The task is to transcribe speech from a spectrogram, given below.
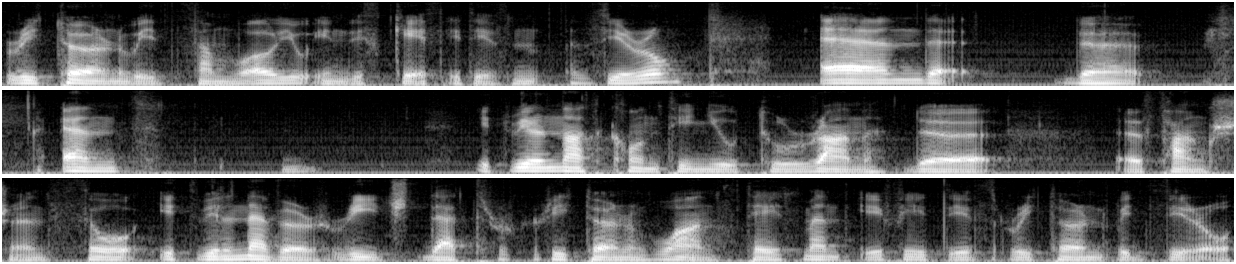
return with some value. In this case it is 0 and the and it will not continue to run the uh, function so it will never reach that return 1 statement if it is returned with 0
